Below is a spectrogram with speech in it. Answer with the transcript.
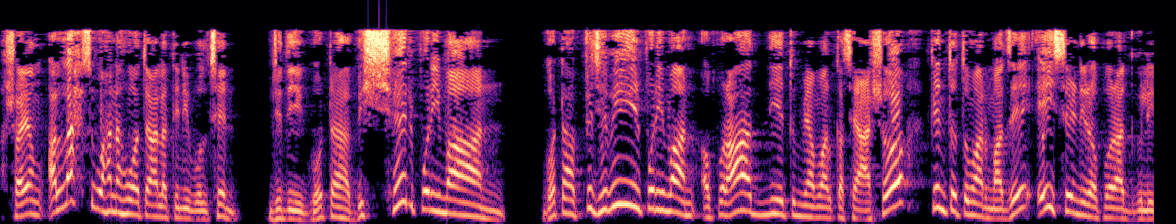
স্বয়ং আল্লাহ সুবাহ তিনি বলছেন, যদি গোটা বিশ্বের পরিমাণ গোটা পৃথিবীর পরিমাণ অপরাধ নিয়ে তুমি আমার কাছে আসো, কিন্তু তোমার মাঝে এই শ্রেণির অপরাধগুলি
